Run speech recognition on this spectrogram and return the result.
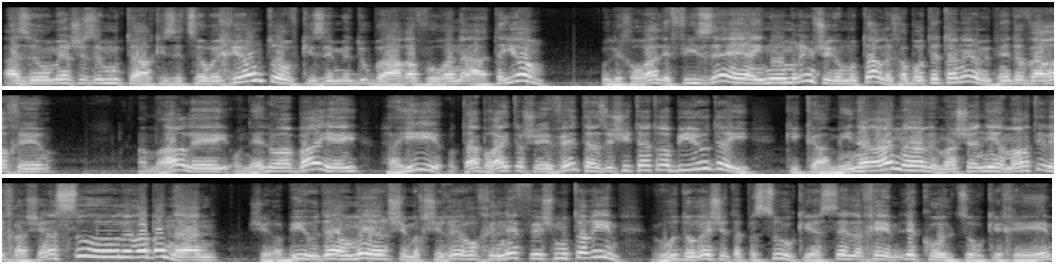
אז זה אומר שזה מותר כי זה צורך יום טוב, כי זה מדובר עבור הנעת היום. ולכאורה לפי זה היינו אומרים שגם מותר לכבות את הנר מפני דבר אחר. אמר לי, עונה לו אביי, ההיא, אותה ברייתא שהבאת זה שיטת רבי יהודה היא, כי כאמינא אנא, ומה שאני אמרתי לך שאסור לרבנן. שרבי יהודה אומר שמכשירי אוכל נפש מותרים, והוא דורש את הפסוק יעשה לכם לכל צורככם,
